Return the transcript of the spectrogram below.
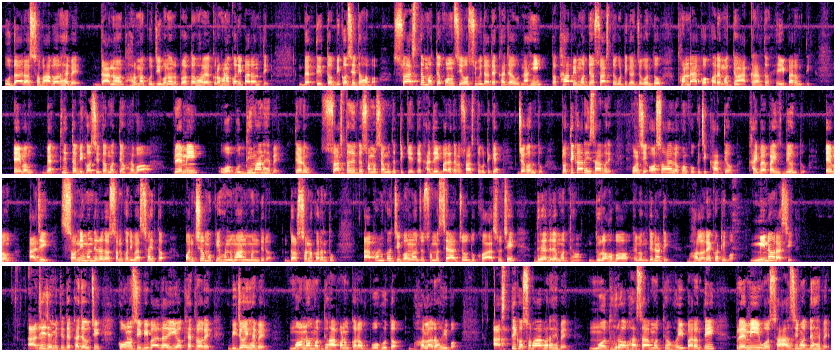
ଉଦାର ସ୍ୱଭାବର ହେବେ ଦାନ ଧର୍ମକୁ ଜୀବନର ବ୍ରତ ଭାବେ ଗ୍ରହଣ କରିପାରନ୍ତି ବ୍ୟକ୍ତିତ୍ୱ ବିକଶିତ ହେବ ସ୍ୱାସ୍ଥ୍ୟ ମଧ୍ୟ କୌଣସି ଅସୁବିଧା ଦେଖାଯାଉ ନାହିଁ ତଥାପି ମଧ୍ୟ ସ୍ୱାସ୍ଥ୍ୟକୁ ଟିକେ ଜଗନ୍ତୁ ଥଣ୍ଡା କଫରେ ମଧ୍ୟ ଆକ୍ରାନ୍ତ ହୋଇପାରନ୍ତି ଏବଂ ବ୍ୟକ୍ତିତ୍ୱ ବିକଶିତ ମଧ୍ୟ ହେବ ପ୍ରେମୀ ଓ ବୁଦ୍ଧିମାନ ହେବେ ତେଣୁ ସ୍ୱାସ୍ଥ୍ୟଜନିତ ସମସ୍ୟା ମଧ୍ୟ ଟିକିଏ ଦେଖାଯାଇପାରେ ତେଣୁ ସ୍ୱାସ୍ଥ୍ୟକୁ ଟିକେ ଜଗନ୍ତୁ। ପ୍ରତିକାର ହିସାବରେ କୌଣସି ଅସହାୟ ଲୋକଙ୍କୁ କିଛି ଖାଦ୍ୟ ଖାଇବା ପାଇଁ ଦିଅନ୍ତୁ ଏବଂ ଆଜି ଶନି ମନ୍ଦିର ଦର୍ଶନ କରିବା ସହିତ ପଞ୍ଚମୁଖୀ ହନୁମାନ ମନ୍ଦିର ଦର୍ଶନ କରନ୍ତୁ। ଆପଣଙ୍କ ଜୀବନର ଯେଉଁ ସମସ୍ୟା ଯେଉଁ ଦୁଃଖ ଆସୁଛି ଧୀରେ ଧୀରେ ମଧ୍ୟ ଦୂର ହେବ ଏବଂ ଦିନଟି ଭଲରେ କଟିବ। ମୀନ ରାଶି। ଆଜି ଯେମିତି ଦେଖାଯାଉଛି କୌଣସି ବିବାଦୀୟ କ୍ଷେତ୍ରରେ ବିଜୟୀ ହେବେ ମନ ମଧ୍ୟ ଆପଣଙ୍କର ବହୁତ ଭଲ ରହିବ। ଆସ୍ତିକ ସ୍ୱଭାବର ହେବେ ମଧୁର ଭାଷା ମଧ୍ୟ ହୋଇପାରନ୍ତି ପ୍ରେମୀ ଓ ସାହସୀ ମଧ୍ୟ ହେବେ।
